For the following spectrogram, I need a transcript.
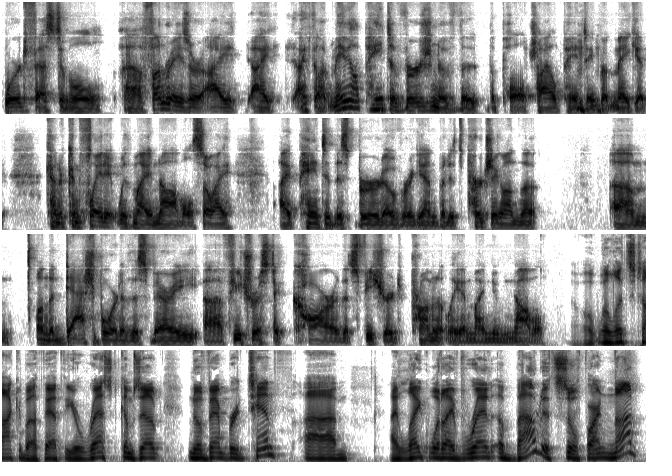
Word Festival uh, fundraiser, I, I I thought maybe I'll paint a version of the the Paul Child painting, but make it kind of conflate it with my novel. So I I painted this bird over again, but it's perching on the um, on the dashboard of this very uh, futuristic car that's featured prominently in my new novel. Well, let's talk about that. The Arrest comes out November 10th. Um, I like what I've read about it so far. Not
